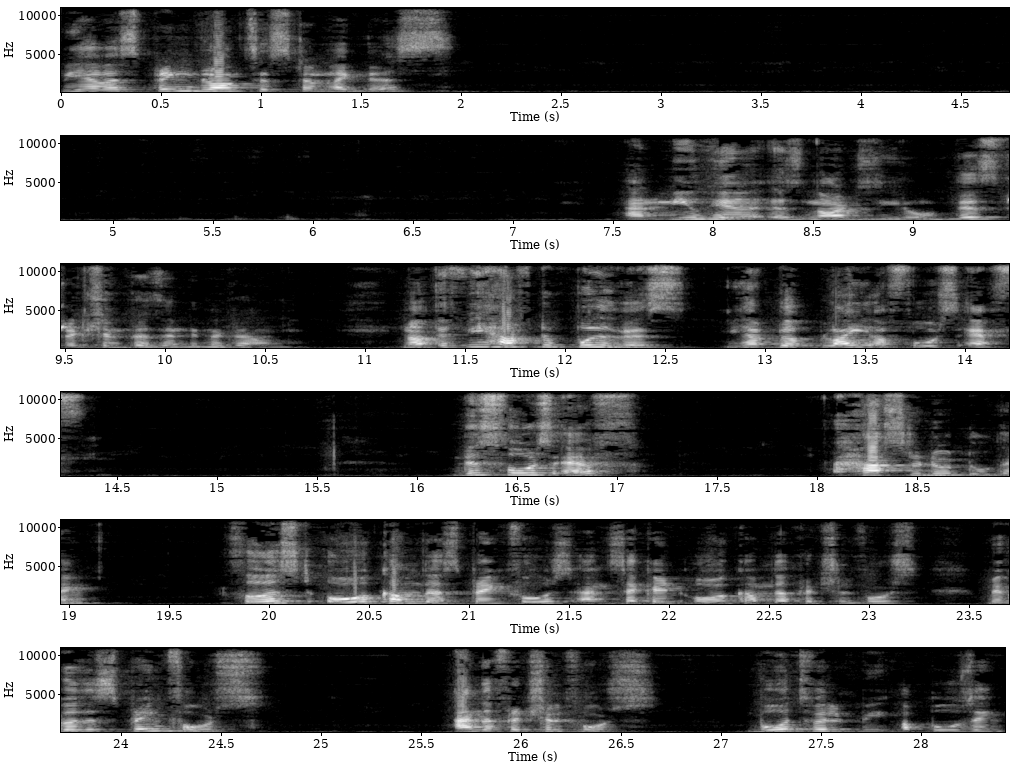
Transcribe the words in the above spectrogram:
we have a spring block system like this. And mu here is not zero. There's friction present in the ground. Now if we have to pull this we have to apply a force F. This force F has to do two things. First overcome the spring force and second overcome the friction force. Because the spring force and the friction force both will be opposing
